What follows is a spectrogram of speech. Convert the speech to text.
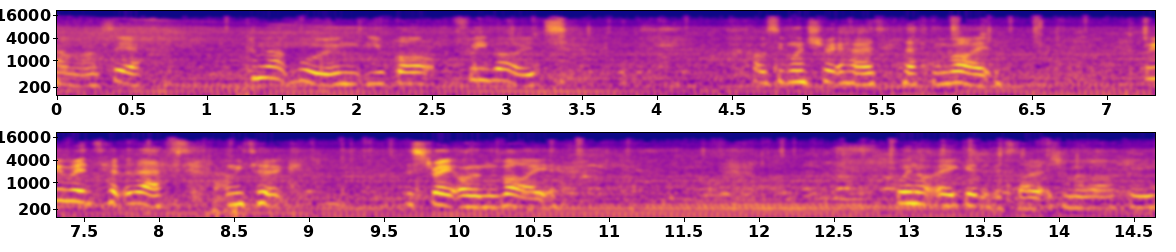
come on, so yeah, coming out boring, you've got three roads. Obviously one straight ahead, left and right. We went to the left and we took the straight on and the right. We're not very good at this direction malarkey.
